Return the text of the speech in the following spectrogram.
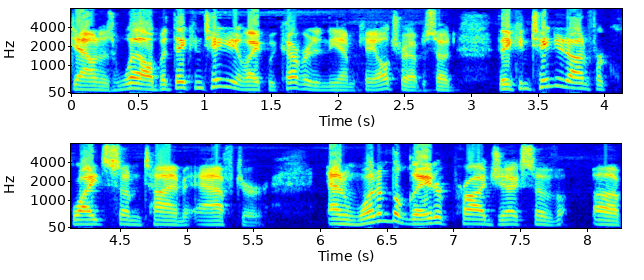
down as well. But they continued, like we covered in the MK Ultra episode, they continued on for quite some time after. And one of the later projects of uh,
